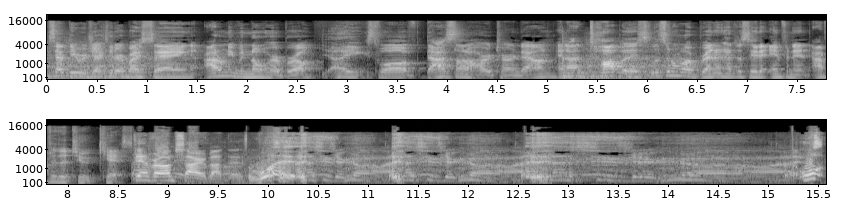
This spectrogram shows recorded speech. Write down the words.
Except he rejected her by saying, I don't even know her, bro. Yikes, well, that's not a hard turn down. And on top of this, listen to what Brennen had to say to Infinite after the two kissed. Damn, bro, I'm sorry about this. I know What? she's your girl and all. I know she's your girl and all. I know she's your girl and all. What?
